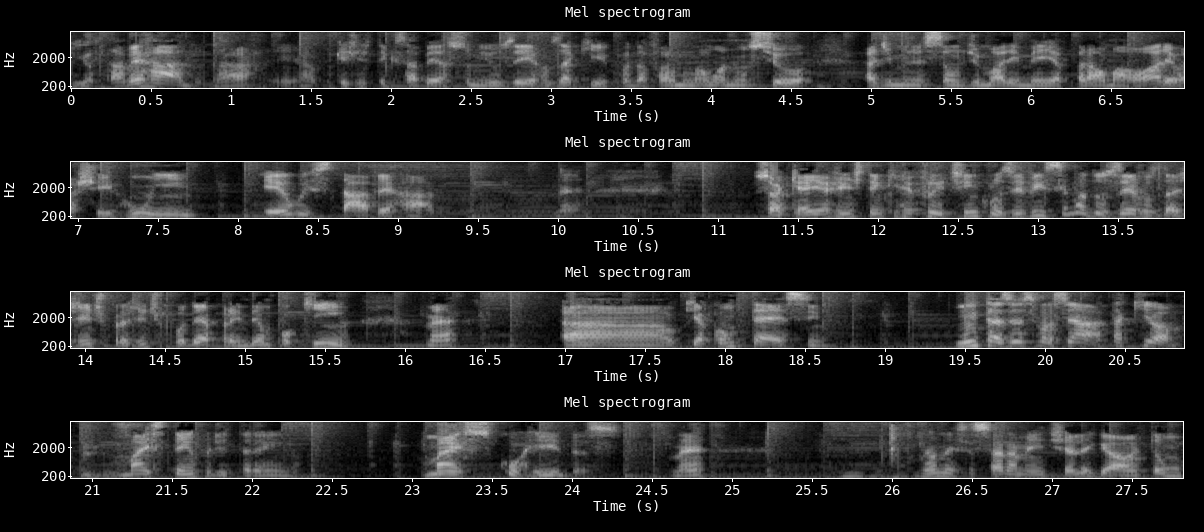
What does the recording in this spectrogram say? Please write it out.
E eu estava errado, tá? É, porque a gente tem que saber assumir os erros aqui. Quando a Fórmula 1 anunciou a diminuição de uma hora e meia para uma hora, eu achei ruim. Eu estava errado, né? Só que aí a gente tem que refletir, inclusive, em cima dos erros da gente, para a gente poder aprender um pouquinho, né? Ah, o que acontece. Muitas vezes você fala assim: ah, tá aqui, ó, mais tempo de treino, mais corridas, né? Não necessariamente é legal. Então,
